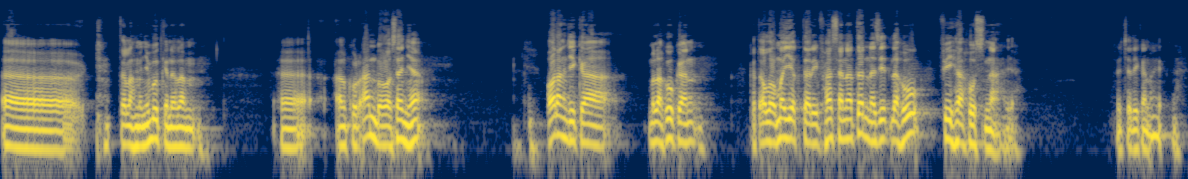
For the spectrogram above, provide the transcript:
uh, telah menyebutkan dalam uh, Al-Quran bahwasanya orang jika melakukan kata Allah may yaktarif hasanatan nazid lahu fiha husna ya. Saya carikan ayatnya.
